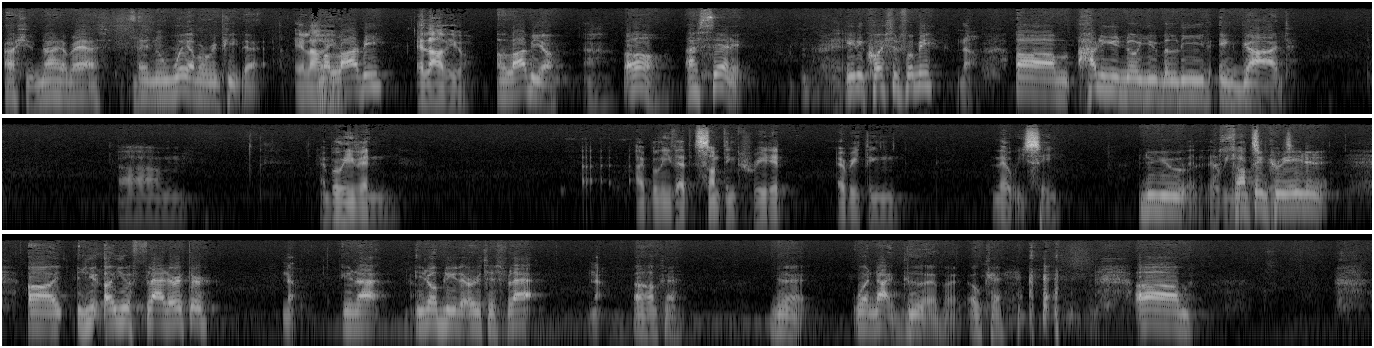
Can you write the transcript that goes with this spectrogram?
I should not have asked. And the way I'm going to repeat that. Eladio. Malavi? Eladio. Alavio. Uh-huh. Oh, I said it. Yeah. Any questions for me? No. Um, how do you know you believe in God? Um, I believe in. uh, I believe that something created everything that we see. Do you That- that something created it? Uh, you, are you a flat earther? No. You're not. You don't believe the Earth is flat? No. Oh, okay. Good. Well, not good, but okay. um,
